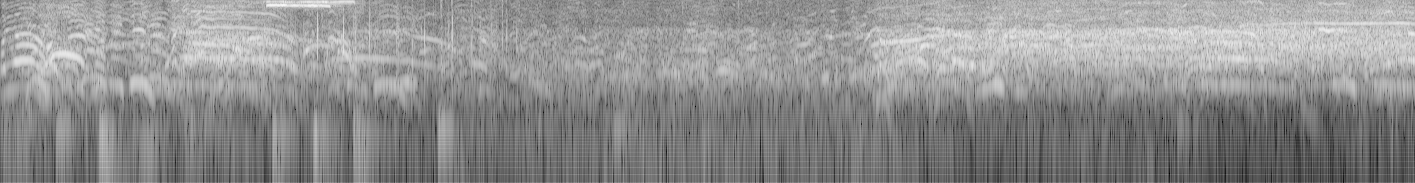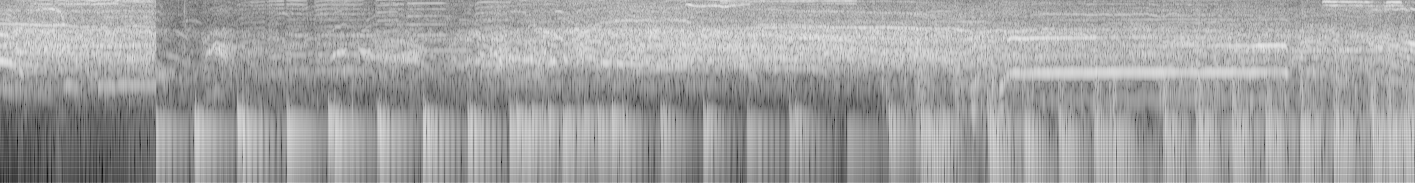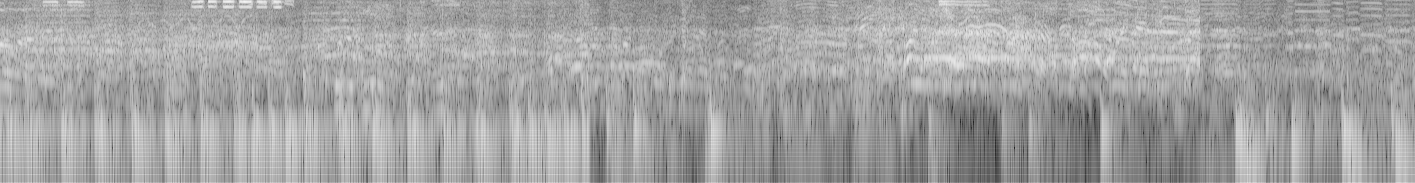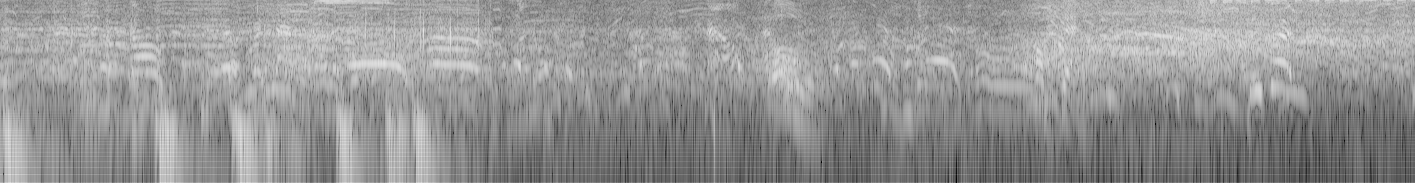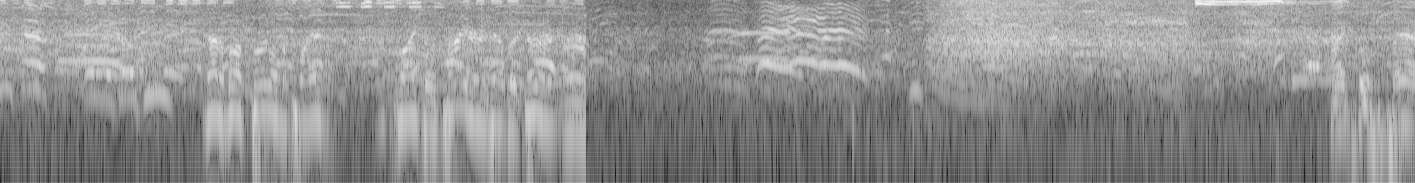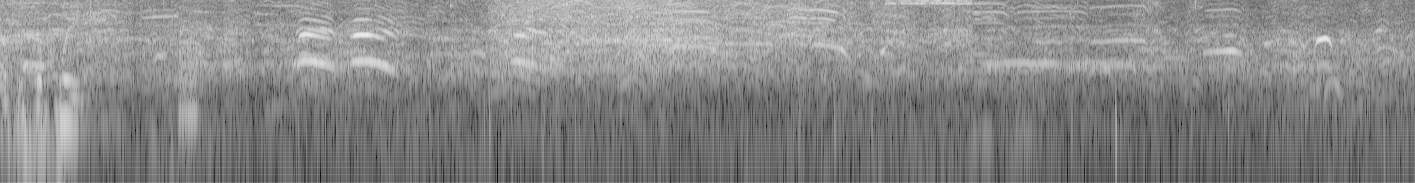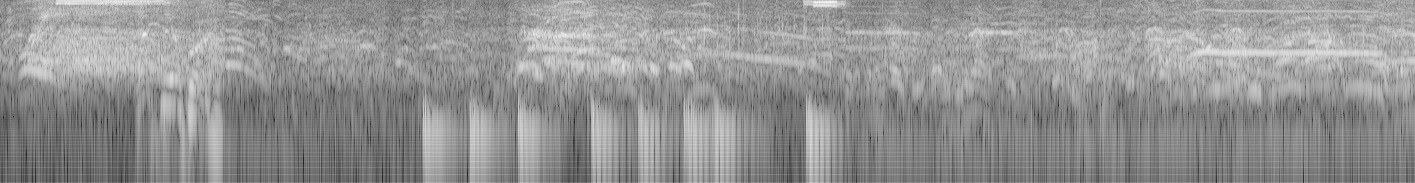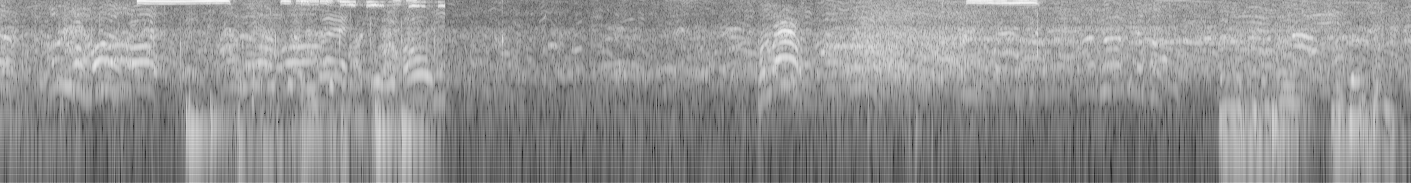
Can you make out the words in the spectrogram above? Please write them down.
Ayağ! Not above Pearl on the play. Looks like the Tigers have returned. Or Axel's pass is complete. That's the upright. Thank you.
